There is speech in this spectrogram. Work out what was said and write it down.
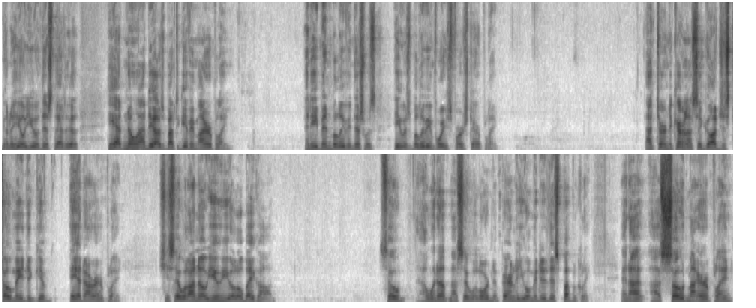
going to heal you of this, that, or the other. He had no idea I was about to give him my airplane. And he'd been believing. This was, he was believing for his first airplane. I turned to Carolyn. I said, God just told me to give Ed our airplane. She said, Well, I know you, you'll obey God. So I went up and I said, Well, Lord, apparently you want me to do this publicly. And I, I sowed my airplane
